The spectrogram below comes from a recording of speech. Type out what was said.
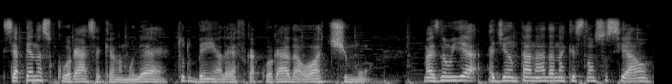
que se apenas curasse aquela mulher, tudo bem, ela ia ficar curada, ótimo. Mas não ia adiantar nada na questão social.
